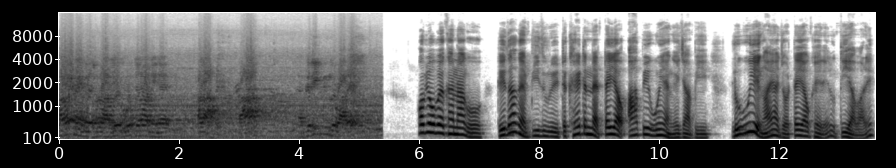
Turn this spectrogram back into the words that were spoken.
ဆောင်ရွက်နိုင်မယ်ဆိုတာလေးကိုကျွန်တော်အနေနဲ့ဟုတ်လားဒါဂရိပြုလိုပါတယ်ဟောပြောပွဲခမ်းနားကိုဒေသခံပြည်သူတွေတခဲတနက်တက်ရောက်အားပေးဝန်းရံခဲ့ကြပြီးလူဦးရေ900ကျော်တက်ရောက်ခဲ့တယ်လို့သိရပါတယ်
